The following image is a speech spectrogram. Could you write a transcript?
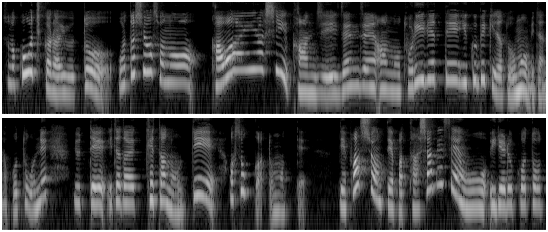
そのコーチから言うと、私はその、可愛らしい感じ、全然あの、取り入れていくべきだと思うみたいなことをね、言っていただけたので、あ、そっかと思って。で、ファッションってやっぱ他者目線を入れることっ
